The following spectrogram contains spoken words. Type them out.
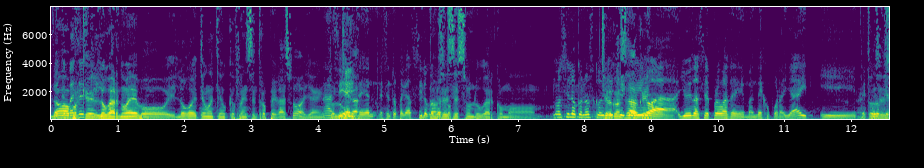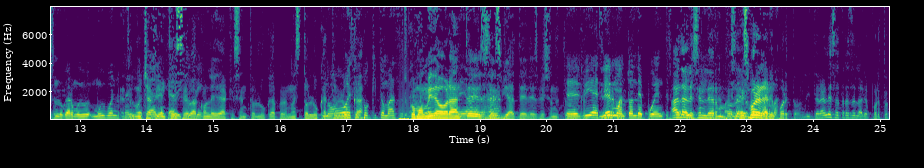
lo No, porque es que- el lugar nuevo y luego tengo entendido que fue en Centro Pegaso, allá en Ah, sí, Toluca. el, el centro pegado, sí lo Entonces conozco. es un lugar como... No, sí lo conozco. ¿Sí de lo hecho, yo, he ido a, yo he ido a hacer pruebas de manejo por allá y, y te juro Entonces- que es un lugar muy muy bueno. Entonces mucha gente se va sí. con la idea que es en Toluca, pero no es Toluca, No, Toluca. es un poquito más. Como media hora media antes de desviación de Te Toluca. desvías y hay un montón de puentes. Ándale, es en Lerma, es Lerma, por el Lerma. aeropuerto, literal es atrás del aeropuerto.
